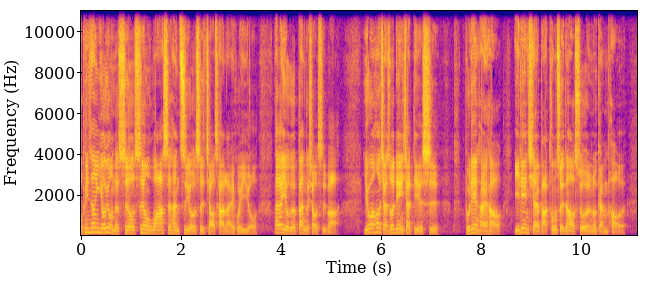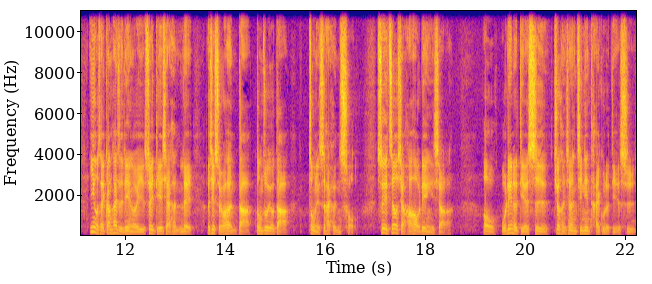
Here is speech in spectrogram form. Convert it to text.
我平常游泳的时候是用蛙式和自由式交叉来回游，大概游个半个小时吧。游完后想说练一下蝶式，不练还好，一练起来把同水道所有人都赶跑了。因为我才刚开始练而已，所以叠起来很累，而且水花很大，动作又大，重点是还很丑。所以之后想好好练一下啦。哦，我练的蝶式就很像今天台股的蝶式。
